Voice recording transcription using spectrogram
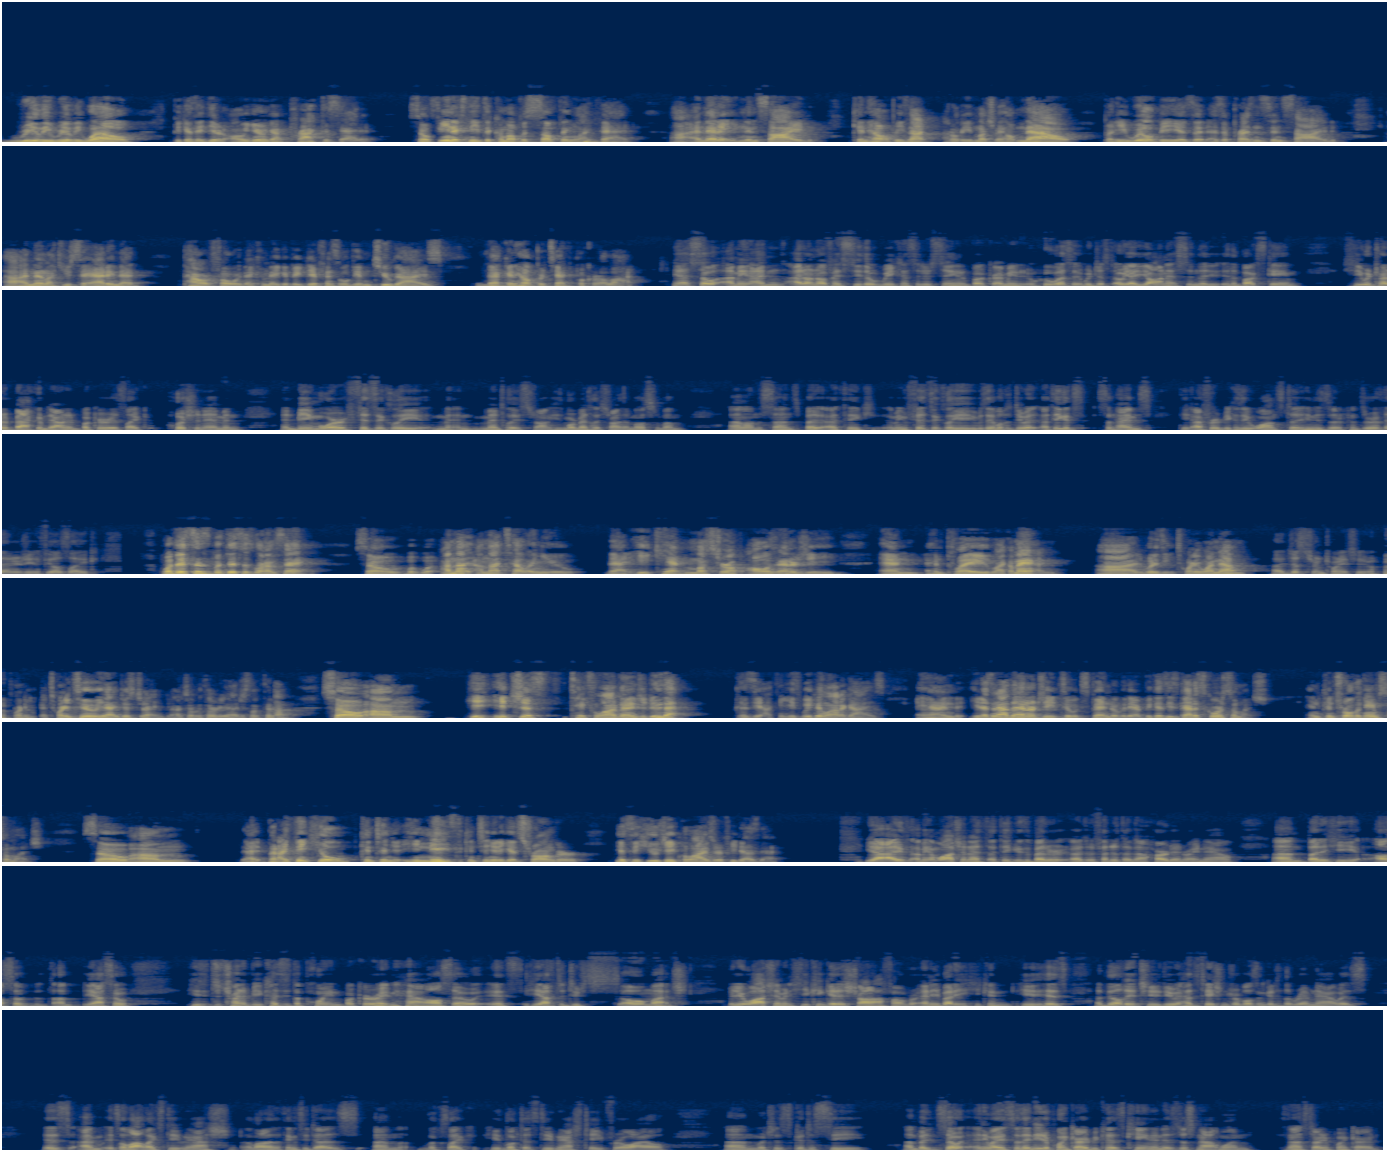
really, really well because they did it all year and got practice at it. So Phoenix needs to come up with something like that. Uh, and then Ayton inside can help. He's not, I don't think much of a help now, but he will be as a, as a presence inside. Uh, and then like you say, adding that power forward that can make a big difference. We'll give him two guys that can help protect Booker a lot. Yeah, so I mean, I'm I don't know if I see the weakness that you're seeing in Booker. I mean, who was it? Would just oh yeah, Giannis in the in the Bucks game, he would try to back him down, and Booker is like pushing him and and being more physically and mentally strong. He's more mentally strong than most of them um, on the Suns, but I think I mean physically he was able to do it. I think it's sometimes the effort because he wants to he needs to conserve the energy. It feels like. Well, this is, but this is what I'm saying. So, but what, I'm not, I'm not telling you that he can't muster up all his energy and, and play like a man. Uh, what is he, 21 now? Uh, just turned 22. 20, yeah, 22? Yeah, just, right, October 30. I just looked it up. So, um, he, it just takes a lot of energy to do that because I think he's weakened a lot of guys and he doesn't have the energy to expend over there because he's got to score so much and control the game so much. So, um, but I think he'll continue. He needs to continue to get stronger. It's a huge equalizer if he does that. Yeah, I, I mean, I'm watching. I, th- I think he's a better uh, defender than uh, Harden right now. Um, but he also, uh, yeah, so he's just trying to be because he's the point booker right now. Also, it's he has to do so much. But you watch him and he can get his shot off over anybody. He can he his ability to do hesitation dribbles and get to the rim now is is um it's a lot like Steve Nash. A lot of the things he does um looks like he looked at Steve Nash tape for a while, um which is good to see. Um but so anyway, so they need a point guard because Canaan is just not one. He's not a starting point guard.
